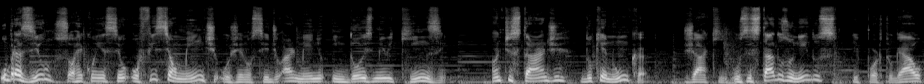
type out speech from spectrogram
O Brasil só reconheceu oficialmente o genocídio armênio em 2015, antes tarde do que nunca, já que os Estados Unidos e Portugal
